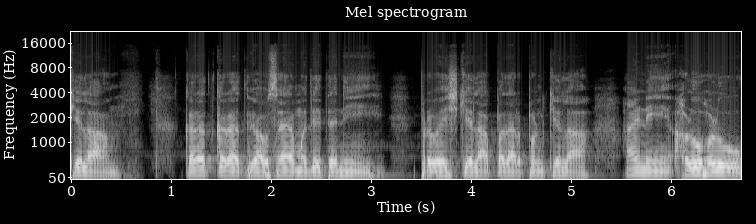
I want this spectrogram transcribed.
केला. करत करत व्यवसायामध्ये त्यांनी प्रवेश केला पदार्पण केला आणि हळूहळू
